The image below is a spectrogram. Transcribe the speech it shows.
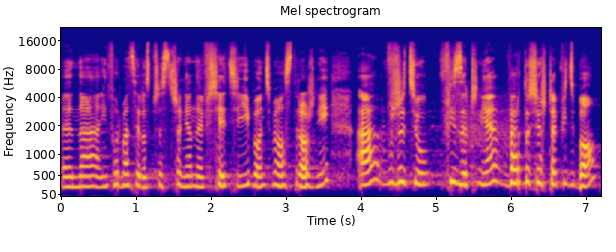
e, na informacje rozprzestrzeniane w sieci. Bądźmy ostrożni, a w życiu fizycznie warto się szczepić, bo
